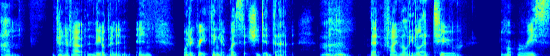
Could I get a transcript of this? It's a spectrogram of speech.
um, um, kind of out in the open. And, and what a great thing it was that she did that. Mm-hmm. Um, that finally led to Maurice,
